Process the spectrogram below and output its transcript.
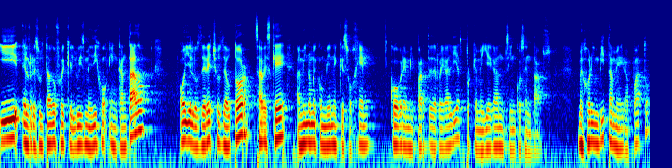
y el resultado fue que Luis me dijo, encantado, oye, los derechos de autor, ¿sabes qué? A mí no me conviene que Sogem cobre mi parte de regalías porque me llegan cinco centavos. Mejor invítame a Irapuato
